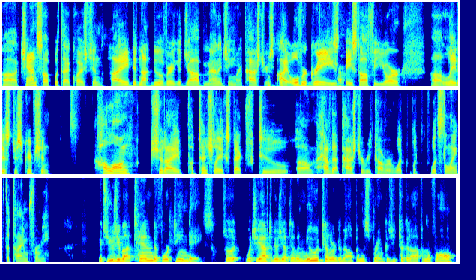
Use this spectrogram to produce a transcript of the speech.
uh, Chance up with that question. I did not do a very good job managing my pastures. I overgrazed based off of your uh, latest description. How long should I potentially expect to um, have that pasture recover? What what what's the length of time for me? It's usually about 10 to 14 days. So what you have to do is you have to have a new tiller develop in the spring because you took it off in the fall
